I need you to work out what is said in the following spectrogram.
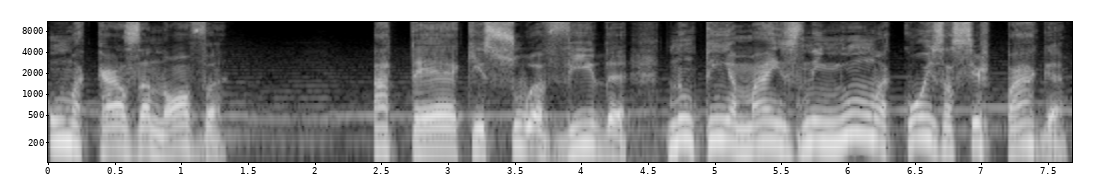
uma casa nova, até que sua vida não tenha mais nenhuma coisa a ser paga.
